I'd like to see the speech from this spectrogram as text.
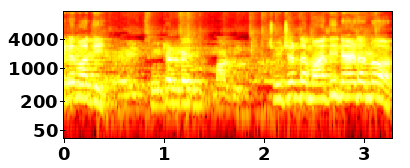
এটা মাদি? এই সুইটালটাই মাদি। চুইঠালটা মাদি না এটা নর।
